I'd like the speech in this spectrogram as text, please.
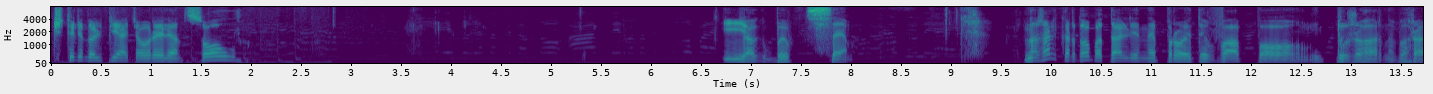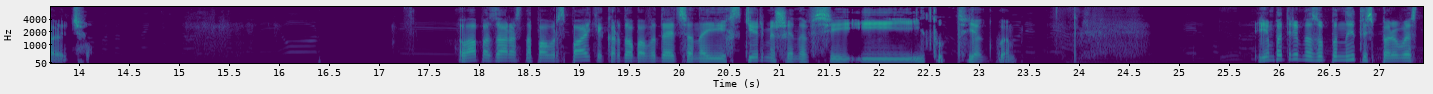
4.05 Aurelian Sol. І якби все. На жаль, Кордоба далі не пройде. Вапо дуже гарно грають. Лапа зараз на паверспайкі, Кордоба ведеться на їх скірміші на всі, і тут якби. Їм потрібно зупинитись, перевести.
